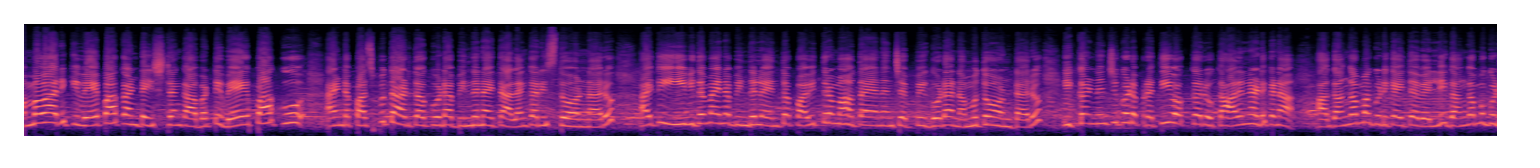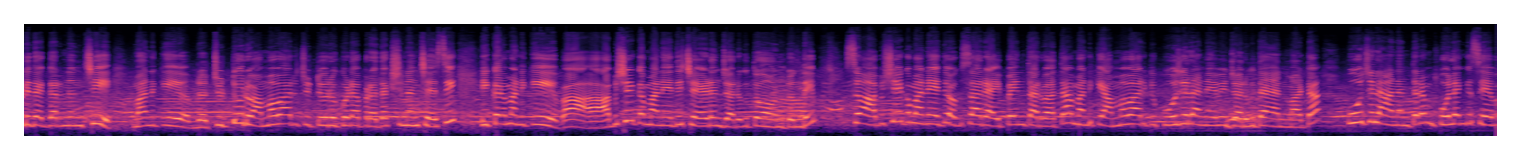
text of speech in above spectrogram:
అమ్మవారికి వేపాకు అంటే ఇష్టం కాబట్టి వేపాకు అండ్ పసుపు తాడుతో కూడా బిందెనైతే అలంకరిస్తూ ఉన్నారు. అయితే ఈ విధమైన బిందెలో ఎంతో పవిత్రమవుతుంది జరుగుతాయని చెప్పి కూడా నమ్ముతూ ఉంటారు. ఇక్కడి నుంచి కూడా ప్రతి ఒక్కరు కాలినడకన ఆ గంగమ్మ గుడికి అయితే వెళ్ళి గంగమ్మ గుడి దగ్గర నుంచి మనకి చుట్టూరు అమ్మవారి చుట్టూరు కూడా ప్రదక్షిణం చేసి ఇక్కడ మనకి అభిషేకం అనేది చేయడం జరుగుతూ ఉంటుంది. సో అభిషేకం అనేది ఒకసారి అయిపోయిన తర్వాత మనకి అమ్మవారికి పూజలు అనేవి జరుగుతాయి అన్నమాట పూజల అనంతరం పూలంగి సేవ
